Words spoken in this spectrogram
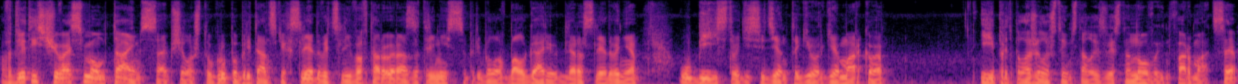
В 2008-м «Таймс» сообщила, что группа британских следователей во второй раз за три месяца прибыла в Болгарию для расследования убийства диссидента Георгия Маркова и предположила, что им стала известна новая информация.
